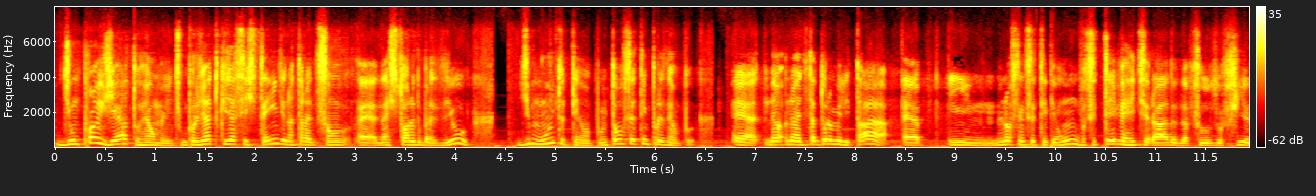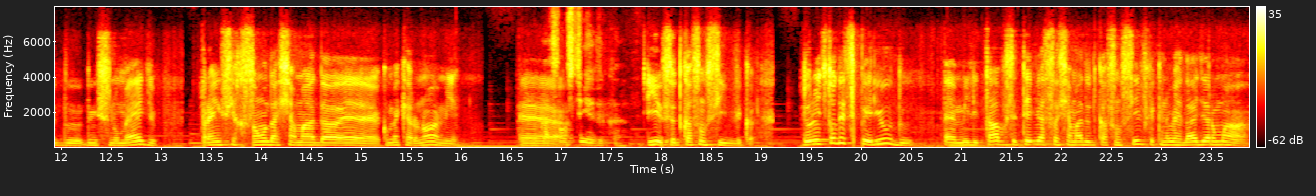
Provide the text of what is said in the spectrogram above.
de um projeto realmente. Um projeto que já se estende na tradição, é, na história do Brasil, de muito tempo. Então você tem, por exemplo, é, na, na, ditadura militar, é, em 1971, você teve a retirada da filosofia do, do ensino médio para a inserção da chamada. É, como é que era o nome? É, educação cívica. Isso, educação cívica. Durante todo esse período é, militar, você teve essa chamada educação cívica, que na verdade era uma,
